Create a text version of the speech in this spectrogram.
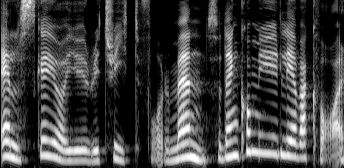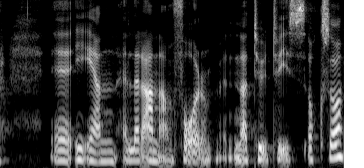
älskar jag ju retreat-formen. Så den kommer ju leva kvar i en eller annan form naturligtvis också.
